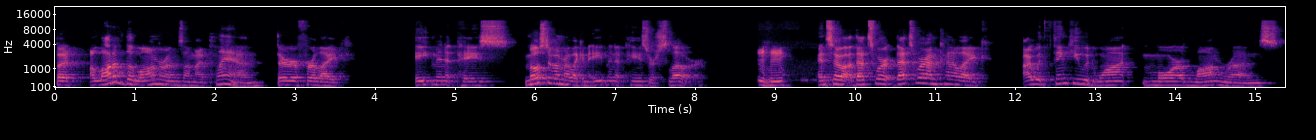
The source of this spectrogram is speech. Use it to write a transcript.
but a lot of the long runs on my plan, they're for like eight minute pace. Most of them are like an eight minute pace or slower. Mm-hmm. And so that's where that's where I'm kind of like, I would think you would want more long runs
